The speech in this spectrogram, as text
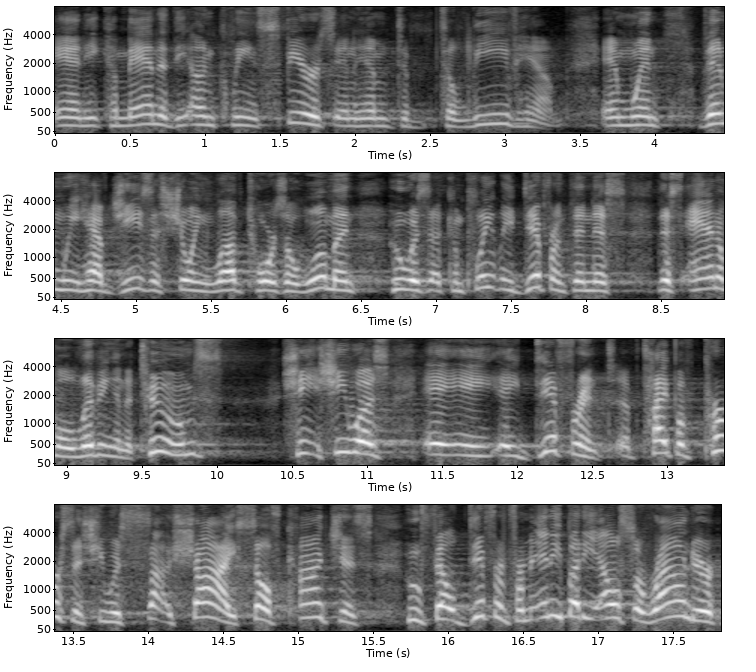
and he commanded the unclean spirits in him to, to leave him. And when then we have Jesus showing love towards a woman who was a completely different than this, this animal living in the tombs. She, she was a, a different type of person. She was shy, self conscious, who felt different from anybody else around her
